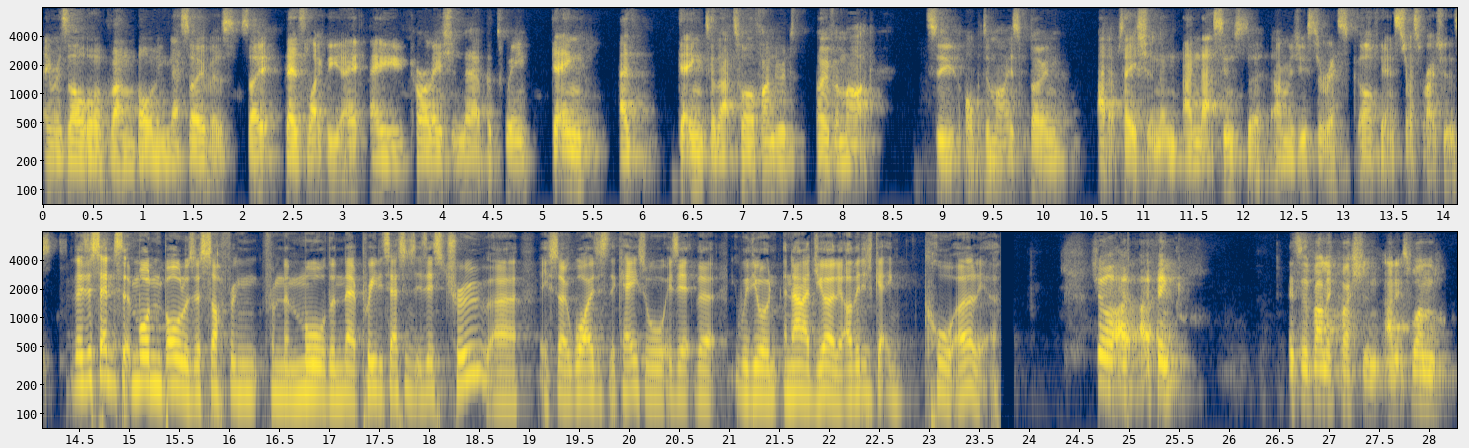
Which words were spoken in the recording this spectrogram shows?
a result of um, bowling less overs. So there's likely a, a correlation there between getting as, getting to that 1200 over mark to optimize bone adaptation, and, and that seems to um, reduce the risk of getting stress fractures. There's a sense that modern bowlers are suffering from them more than their predecessors. Is this true? Uh, if so, why is this the case? Or is it that, with your analogy earlier, are they just getting caught earlier? Sure, I, I think it's a valid question, and it's one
